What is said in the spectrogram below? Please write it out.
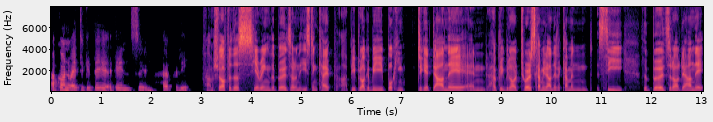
I can't wait to get there again soon, hopefully. I'm sure after this, hearing the birds are in the Eastern Cape, uh, people are going to be booking to get down there, and hopefully, be a lot of tourists coming down there to come and see the birds that are down there.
